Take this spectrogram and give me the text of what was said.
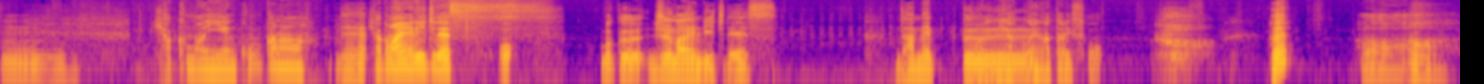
うん。100万円こんかな。ね。100万円リーチです。お僕、10万円リーチです。ダメっぷこれー。200円当たりそう。え？はあ、あ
